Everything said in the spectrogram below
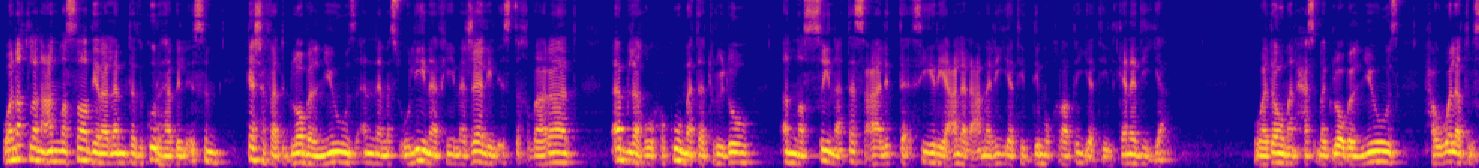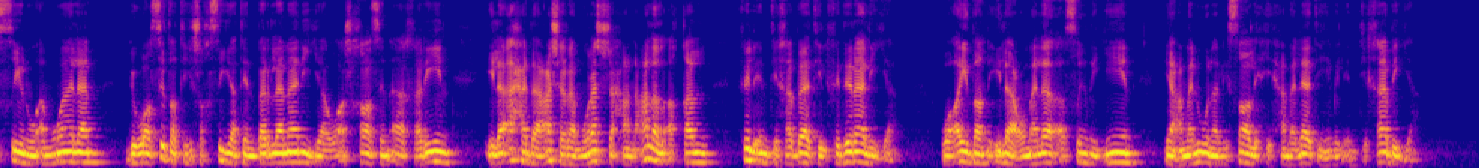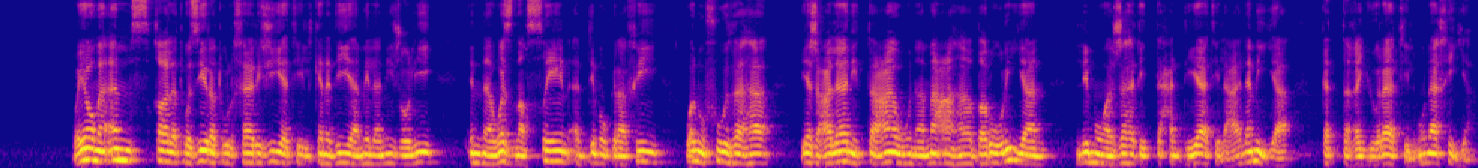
ونقلا عن مصادر لم تذكرها بالاسم، كشفت جلوبال نيوز أن مسؤولين في مجال الاستخبارات أبلغوا حكومة ترودو أن الصين تسعى للتأثير على العملية الديمقراطية الكندية. ودوما حسب جلوبال نيوز حولت الصين أموالا بواسطة شخصية برلمانية وأشخاص آخرين إلى أحد عشر مرشحا على الأقل في الانتخابات الفيدرالية. وأيضا إلى عملاء صينيين يعملون لصالح حملاتهم الانتخابية. ويوم أمس قالت وزيرة الخارجية الكندية ميلاني جولي إن وزن الصين الديموغرافي ونفوذها يجعلان التعاون معها ضروريا لمواجهة التحديات العالمية كالتغيرات المناخية.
